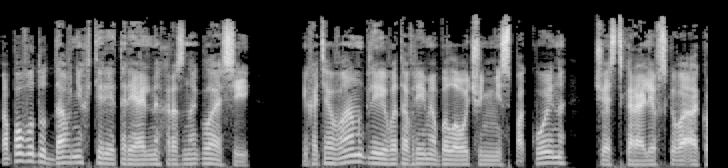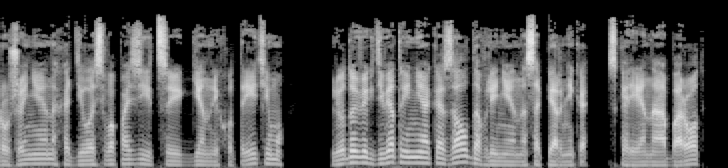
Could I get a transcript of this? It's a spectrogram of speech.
по поводу давних территориальных разногласий — и хотя в Англии в это время было очень неспокойно, часть королевского окружения находилась в оппозиции к Генриху III, Людовик IX не оказал давления на соперника, скорее наоборот.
